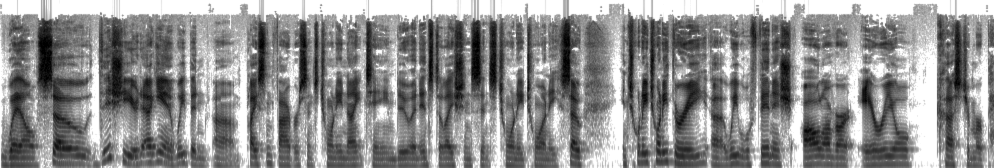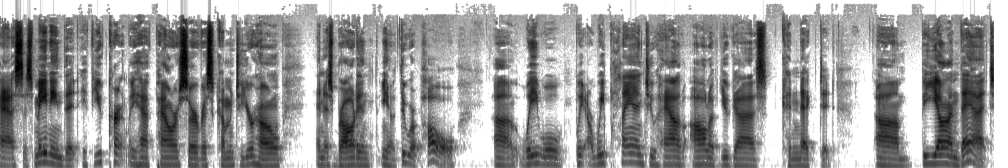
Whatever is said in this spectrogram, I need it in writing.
Well, so this year, again, we've been um, placing fiber since 2019, doing installation since 2020. So in 2023, uh, we will finish all of our aerial customer passes, meaning that if you currently have power service coming to your home and it's brought in, you know, through a pole, uh, we will we we plan to have all of you guys connected. Um, beyond that,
